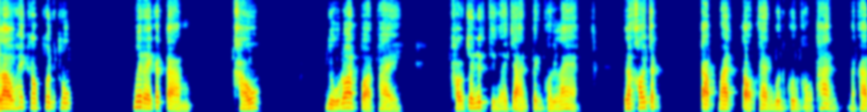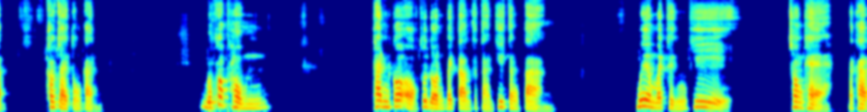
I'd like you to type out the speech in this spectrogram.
เราให้เขาพ้นทุกข์เมื่อไรก็ตาม เขาอยู่รอดปลอดภัย เขาจะนึกถึงอาจารย์เป็นคนแรก แล้วเขาจะกลับมาตอบแทนบุญคุณของท่านนะครับ เข้าใจตรงกันหลวงพ่อพรมท่านก็ออกทุดงไปตามสถานที่ต่างๆ เมื่อมาถึงที่ช่องแคนะครับ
